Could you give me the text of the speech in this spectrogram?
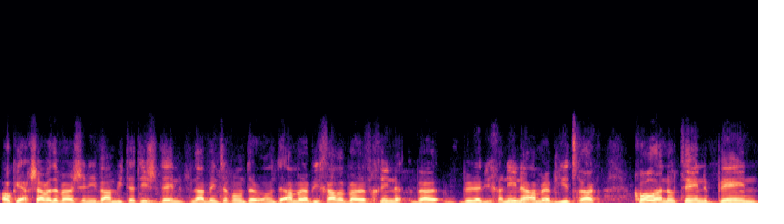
אוקיי, עכשיו הדבר השני, ועל מיתתי שתהיה נתונה בין צפון לדרום, דאמר רבי חמא ברבי חנינא, אמר רבי יצחק, כל הנותן בין...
